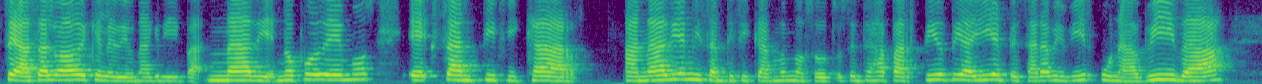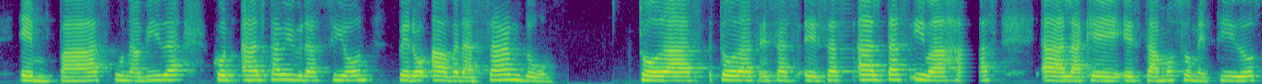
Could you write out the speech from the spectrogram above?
se ha salvado de que le dio una gripa, nadie, no podemos eh, santificar a nadie ni santificarnos nosotros. Entonces, a partir de ahí empezar a vivir una vida en paz, una vida con alta vibración, pero abrazando todas, todas esas, esas altas y bajas a la que estamos sometidos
